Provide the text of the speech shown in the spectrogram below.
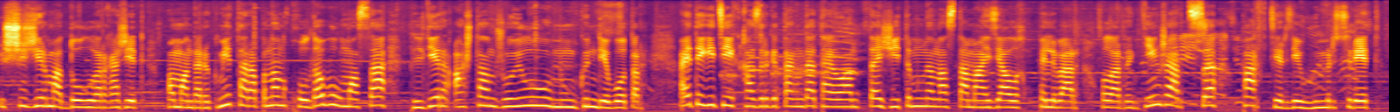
320 доллар қажет мамандар үкімет тарапынан қолдау болмаса пілдер аштан жойылуы мүмкін деп отыр. Айта кетейік қазіргі таңда таиландта жеті мыңнан астам азиялық піл бар. Олардың тең жартысы парктерде өмір сүреді.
